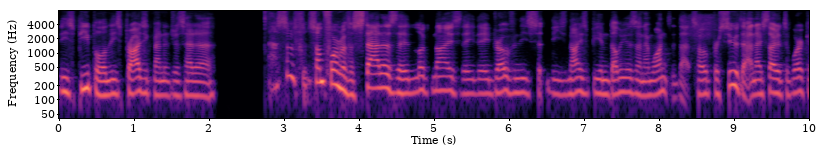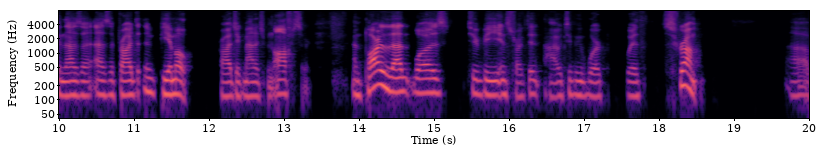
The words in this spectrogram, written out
these people, these project managers had a some some form of a status. They looked nice. They they drove in these these nice BMWs, and I wanted that. So I pursued that, and I started to work in as a as a project PMO, project management officer. And part of that was to be instructed how to be worked with Scrum. Uh,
